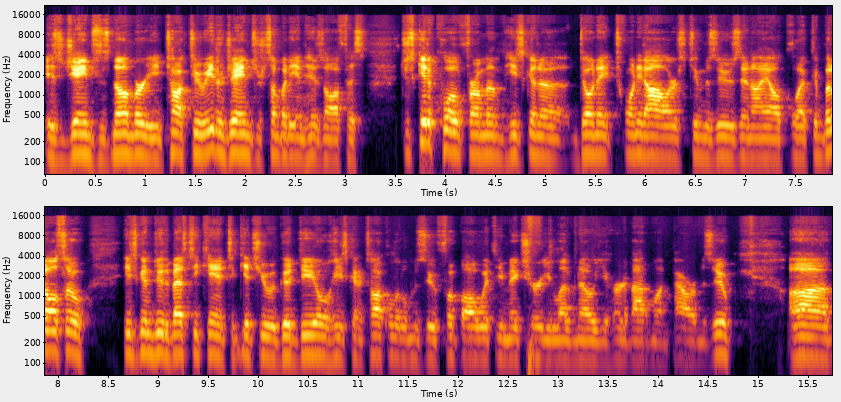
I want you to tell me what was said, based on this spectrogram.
is James's number. You talk to either James or somebody in his office just get a quote from him. He's going to donate $20 to Mizzou's NIL collective, but also he's going to do the best he can to get you a good deal. He's going to talk a little Mizzou football with you. Make sure you let him know you heard about him on Power Mizzou. Uh,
